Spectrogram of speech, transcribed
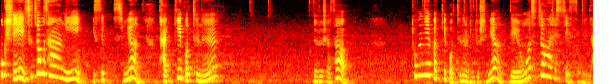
혹시 수정사항이 있으시면 닫기 버튼을 누르셔서 톱니바퀴 버튼을 누르시면 내용을 수정하실 수 있습니다.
